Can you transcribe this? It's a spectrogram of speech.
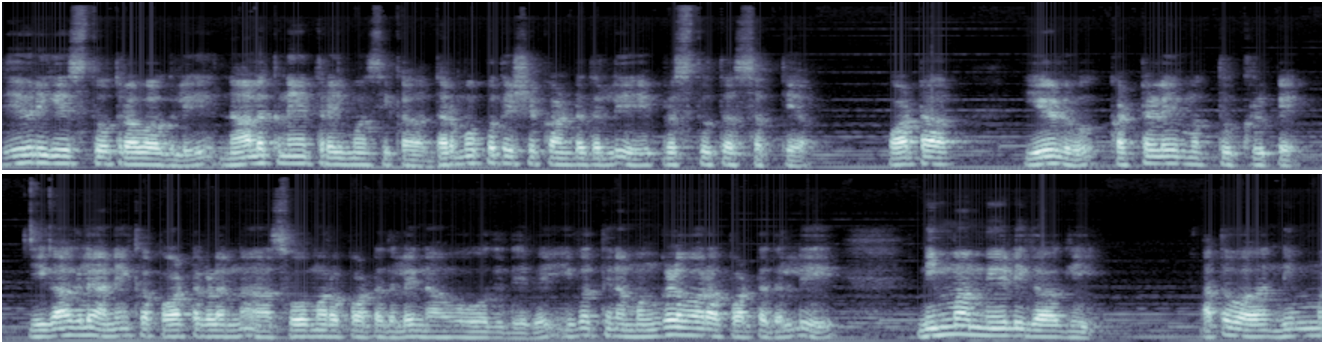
ದೇವರಿಗೆ ಸ್ತೋತ್ರವಾಗಲಿ. ನಾಲ್ಕನೇ ತ್ರೈಮಾಸಿಕ ಧರ್ಮೋಪದೇಶ ಕಾಂಡದಲ್ಲಿ ಪ್ರಸ್ತುತ ಸತ್ಯ. ಪಾಠ ಏಳು, ಕಟ್ಟಳೆ ಮತ್ತು ಕೃಪೆ. ಈಗಾಗಲೇ ಅನೇಕ ಪಾಠಗಳನ್ನು ಸೋಮವಾರ ಪಾಠದಲ್ಲಿ ನಾವು ಓದಿದ್ದೇವೆ. ಇವತ್ತಿನ ಮಂಗಳವಾರ ಪಾಠದಲ್ಲಿ ನಿಮ್ಮ ಮೇಲಿಗಾಗಿ ಅಥವಾ ನಿಮ್ಮ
